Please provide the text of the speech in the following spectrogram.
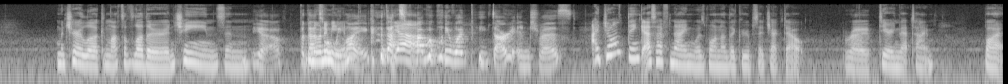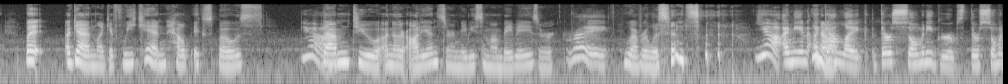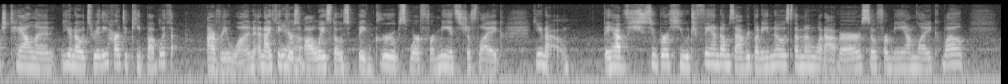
mature look and lots of leather and chains and yeah. But You know that's what I what, we like. that's Yeah. probably what piqued our interest. I don't think SF9 was one of the groups I checked out Right. during that time. But but again, like if we can help expose Yeah. them to another audience or maybe some Monbebes or Right. whoever listens. Yeah, I mean, You know. again, like there's so many groups, there's so much talent. You know, it's really hard to keep up with everyone, and I think there's always those big groups where, for me, it's just like, you know, they have super huge fandoms, everybody knows them and whatever. So for me, I'm like, well,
